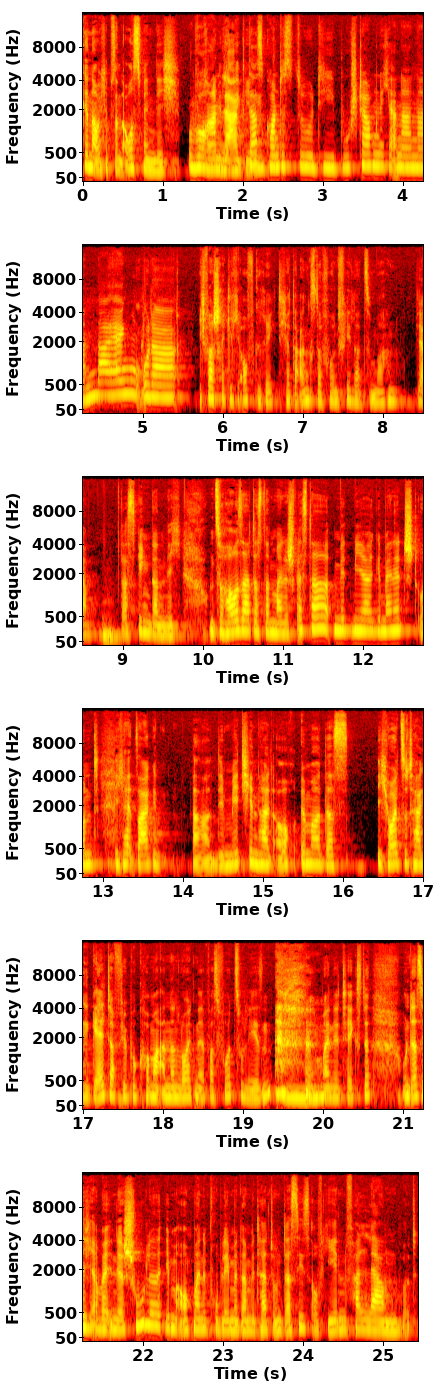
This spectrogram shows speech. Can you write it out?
Genau, ich habe es dann auswendig auswendig. Woran lag das? Konntest du die Buchstaben nicht aneinander hängen oder? Ich war schrecklich aufgeregt. Ich hatte Angst davor, einen Fehler zu machen. Ja, das ging dann nicht. Und zu Hause hat das dann meine Schwester mit mir gemanagt. Und ich sage äh, dem Mädchen halt auch immer, dass ich heutzutage Geld dafür bekomme, anderen Leuten etwas vorzulesen, mhm. meine Texte. Und dass ich aber in der Schule eben auch meine Probleme damit hatte und dass sie es auf jeden Fall lernen wird.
